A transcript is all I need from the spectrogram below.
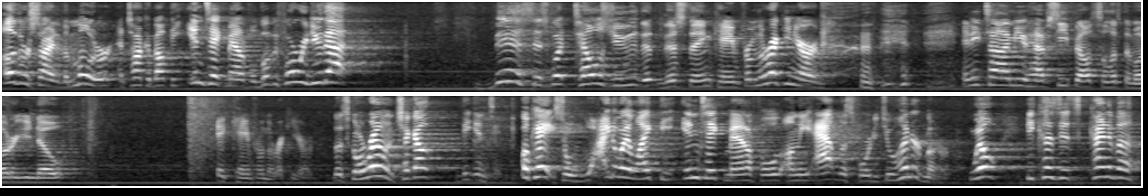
other side of the motor and talk about the intake manifold. But before we do that, this is what tells you that this thing came from the wrecking yard. Anytime you have seatbelts to lift the motor, you know it came from the wrecking yard. Let's go around and check out the intake. Okay, so why do I like the intake manifold on the Atlas 4200 motor? Well, because it's kind of a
